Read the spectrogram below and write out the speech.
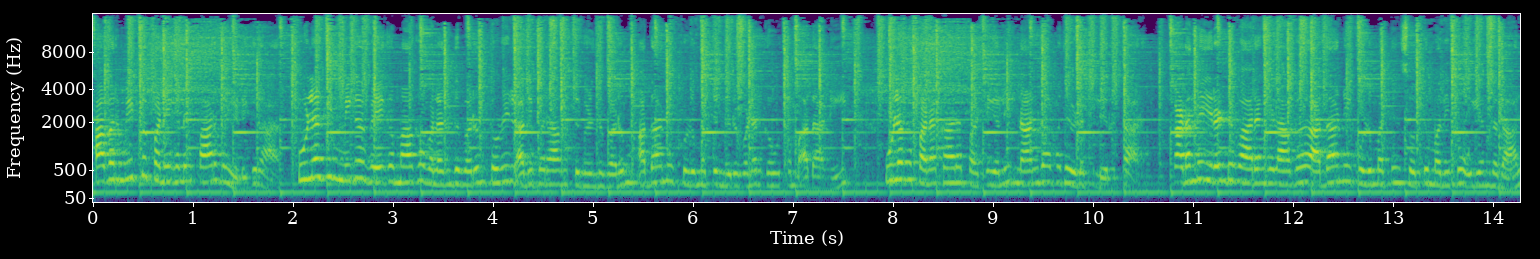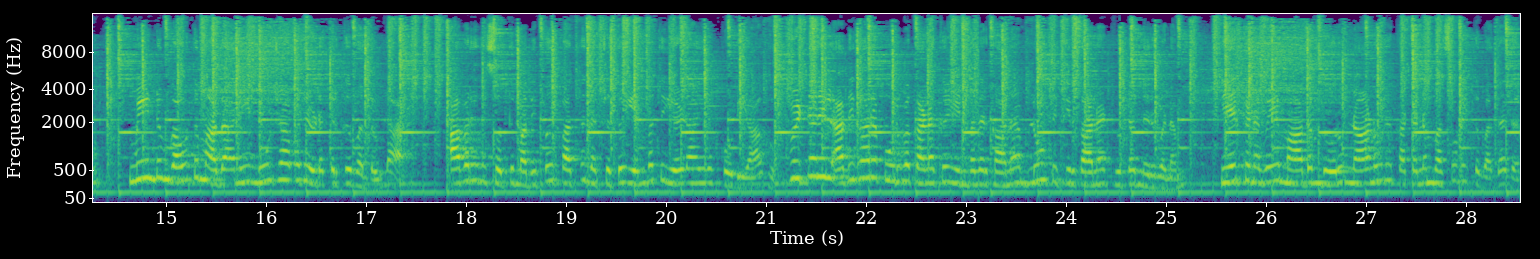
அவர் மீட்பு பணிகளை பார்வையிடுகிறார். உலகின் மிக வேகமாக வளர்ந்து வரும் தொழில் அதிபராக திகழ்ந்து வரும் அதானி குழுமத்தின் நிறுவனர் கௌதம் அதானி உலக பணக்கார பட்டியலில் நான்காவது இடத்தில் இருந்தார். கடந்த இரண்டு வாரங்களாக அதானி குழுமத்தின் சொத்து மதிப்பு உயர்ந்ததால் மீண்டும் கௌதம் அதானி மூன்றாவது இடத்திற்கு வந்துள்ளார். அவரது சொத்து மதிப்பு பத்து லட்சத்து எண்பத்தி ஏழாயிரம் கோடி ஆகும் ட்விட்டரில் அதிகாரப்பூர்வ கணக்கு என்பதற்கான ப்ளூ டிக்கிற்கான ட்விட்டர் நிறுவனம் ஏற்கனவே மாதந்தோறும் நானூறு கட்டணம் வசூலித்து வந்தது.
